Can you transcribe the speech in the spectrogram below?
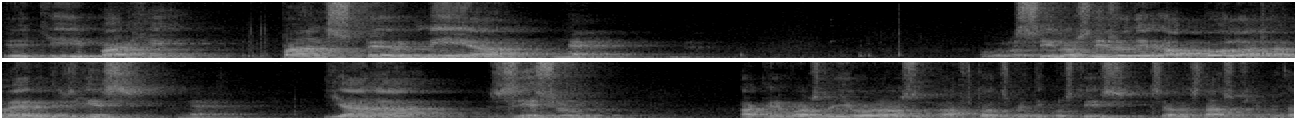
εκεί υπάρχει πανσπερμία. Ναι. Συνοστίζονται από όλα τα μέρη της γης Ναι. για να ζήσουν ακριβώς το γεγονός αυτό της Πεντηκοστής, της Αναστάσεως και μετά.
